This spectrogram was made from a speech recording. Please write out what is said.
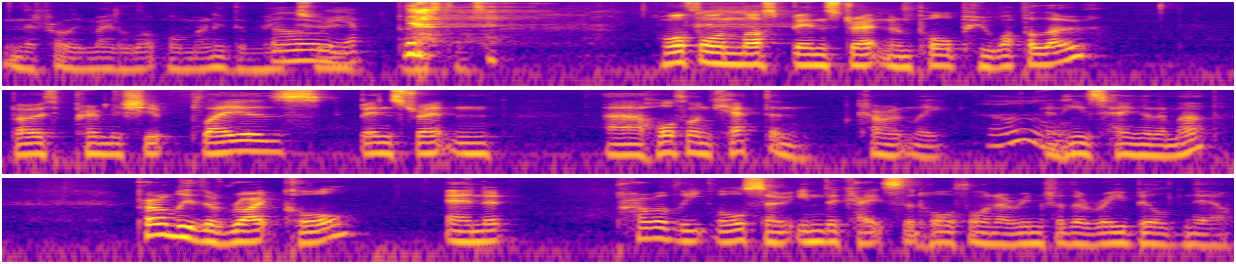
and they've probably made a lot more money than me Oh, too. yep. bastards. Hawthorn lost Ben Stratton and Paul Puopolo, both premiership players. Ben Stratton, uh, Hawthorn captain currently, Oh, and he's hanging them up. Probably the right call, and it probably also indicates that Hawthorn are in for the rebuild now.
